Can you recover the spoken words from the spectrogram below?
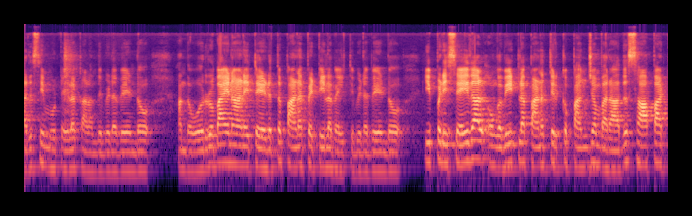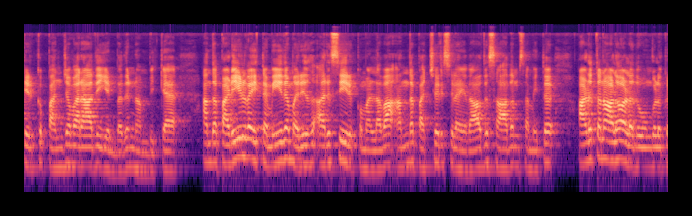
அரிசி மூட்டையில் கலந்து விட வேண்டும். அந்த ஒரு ரூபாய் நாணயத்தை எடுத்து பணப்பெட்டியில் வைத்து விட வேண்டும். இப்படி செய்தால் உங்கள் வீட்டில் பணத்திற்கு பஞ்சம் வராது சாப்பாட்டிற்கு பஞ்சம் வராது என்பது நம்பிக்கை. அந்த படியில் வைத்த மீதம் அரி அரிசி இருக்கும் அல்லவா? அந்த பச்சரிசியில் ஏதாவது சாதம் சமைத்து அடுத்த நாளோ அல்லது உங்களுக்கு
